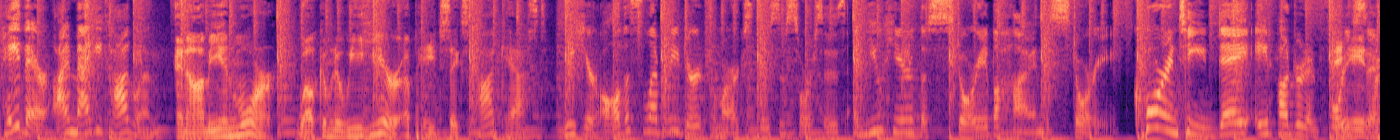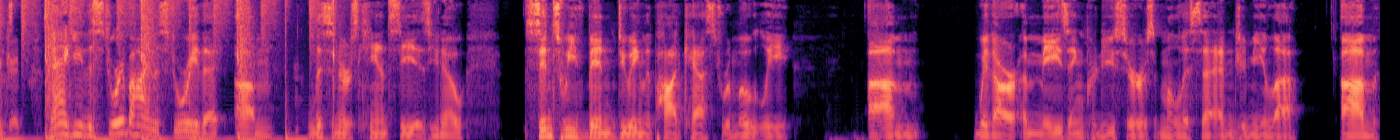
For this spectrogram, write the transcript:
Hey there, I'm Maggie Coughlan. And I'm Ian Mohr. Welcome to We Hear, a Page Six podcast. We hear all the celebrity dirt from our exclusive sources, and you hear the story behind the story. Quarantine Day 846. 800. Maggie, the story behind the story that um, listeners can't see is, you know, since we've been doing the podcast remotely, um, with our amazing producers Melissa and Jamila. Um,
